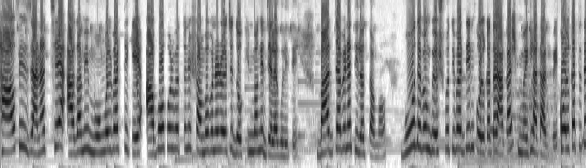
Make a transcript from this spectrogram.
হাওয়া অফিস জানাচ্ছে, আগামী মঙ্গলবার থেকে আবহাওয়া পরিবর্তনের সম্ভাবনা রয়েছে দক্ষিণবঙ্গের জেলাগুলিতে বাদ যাবে না তিলোত্তম। বুধ এবং বৃহস্পতিবার দিন কলকাতার আকাশ মেঘলা থাকবে। কলকাতাতে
